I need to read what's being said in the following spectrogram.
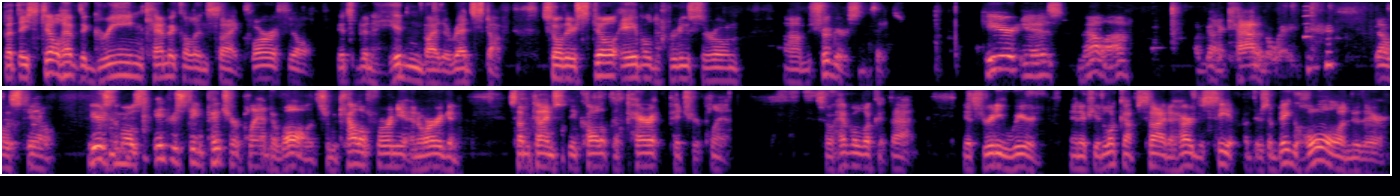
but they still have the green chemical inside, chlorophyll it's been hidden by the red stuff. So they're still able to produce their own um, sugars and things. Here is Bella. Uh, I've got a cat in the way. Bella's tail. Here's the most interesting pitcher plant of all. It's from California and Oregon. Sometimes they call it the parrot pitcher plant. So have a look at that. It's really weird. And if you look upside, it's hard to see it, but there's a big hole under there.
